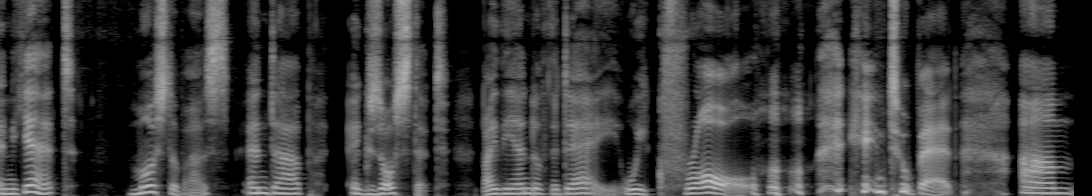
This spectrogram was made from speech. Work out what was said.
And yet, most of us end up exhausted by the end of the day, we crawl into bed. Um,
